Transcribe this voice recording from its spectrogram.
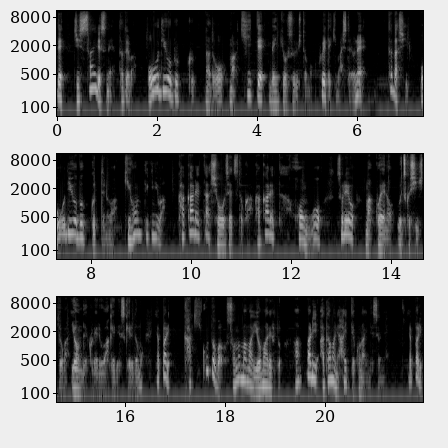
で、実際ですね、例えばオーディオブックなどをま聞いて勉強する人も増えてきましたよね。ただし、オーディオブックっていうのは基本的には書かれた小説とか書かれた本をそれをまあ声の美しい人が読んでくれるわけですけれどもやっぱり書き言葉をそのまま読まれるとあんまり頭に入ってこないんですよね。やっぱり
